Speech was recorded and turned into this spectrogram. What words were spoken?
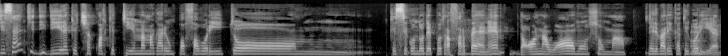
Ti senti di dire che c'è qualche team magari un po' favorito mh, mm, che secondo te potrà far bene? Donna, uomo, insomma, nelle varie categorie? Mm.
